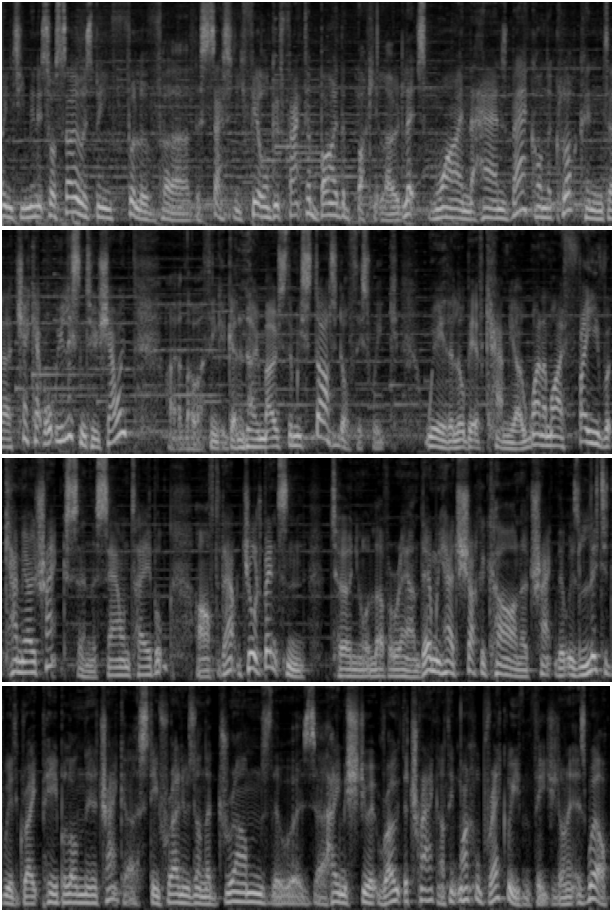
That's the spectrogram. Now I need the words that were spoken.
20 minutes or so has been full of uh, the Saturday feel good factor by the bucket load. Let's wind the hands back on the clock and uh, check out what we listened to, shall we? Although I think you're going to know most, and we started off this week with a little bit of cameo, one of my favourite cameo tracks, and the sound table. After that, George Benson, Turn Your Love Around. Then we had Chaka Khan, a track that was littered with great people on the track. Uh, Steve Ferrone was on the drums, there was uh, Hamish Stewart wrote the track, I think Michael Brecker even featured on it as well.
